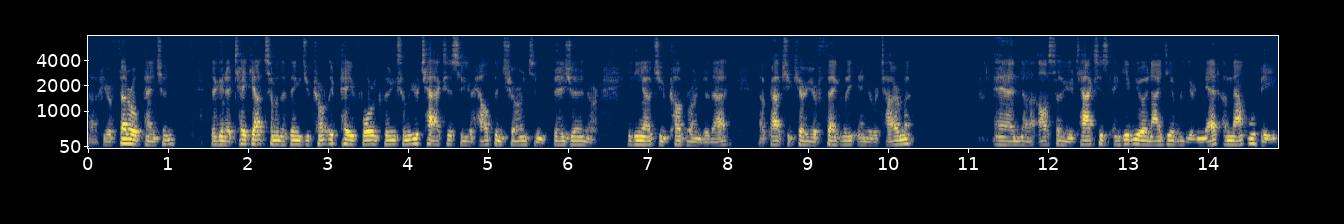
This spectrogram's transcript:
Uh, if you're a federal pension, they're going to take out some of the things you currently pay for, including some of your taxes, so your health insurance and vision or anything else you cover under that. Uh, perhaps you carry your FEGLI into retirement and uh, also your taxes and give you an idea of what your net amount will be.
